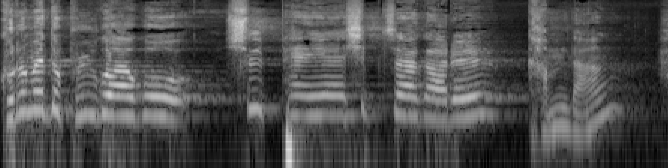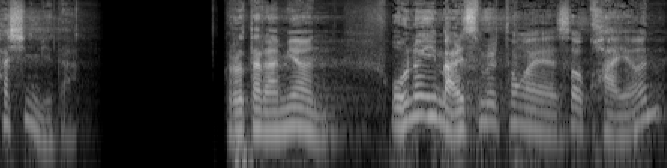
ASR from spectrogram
그럼에도 불구하고 실패의 십자가를 감당하십니다. 그렇다면 오늘 이 말씀을 통하여서 과연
